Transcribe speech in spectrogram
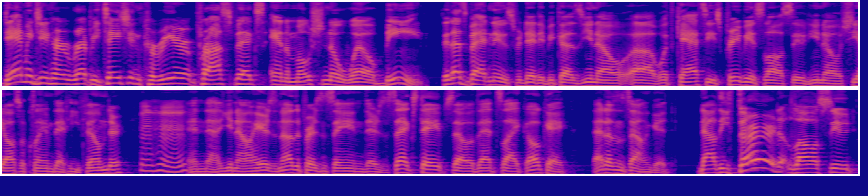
damaging her reputation, career prospects, and emotional well being. See, that's bad news for Diddy because, you know, uh, with Cassie's previous lawsuit, you know, she also claimed that he filmed her. Mm-hmm. And, uh, you know, here's another person saying there's a sex tape. So that's like, okay, that doesn't sound good. Now, the third lawsuit,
